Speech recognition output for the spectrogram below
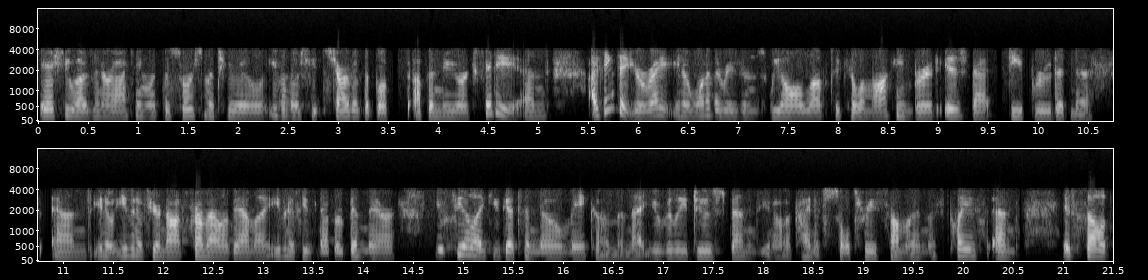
there she was interacting with the source material, even though she'd started the book up in New York City. And I think that you're right. You know, one of the reasons we all love To Kill a Mockingbird is that deep rootedness. And, you know, even if you're not from Alabama, even if you've never been there, you feel like you get to know Maycomb and that you really do spend, you know, a kind of sultry summer in this place. And it felt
